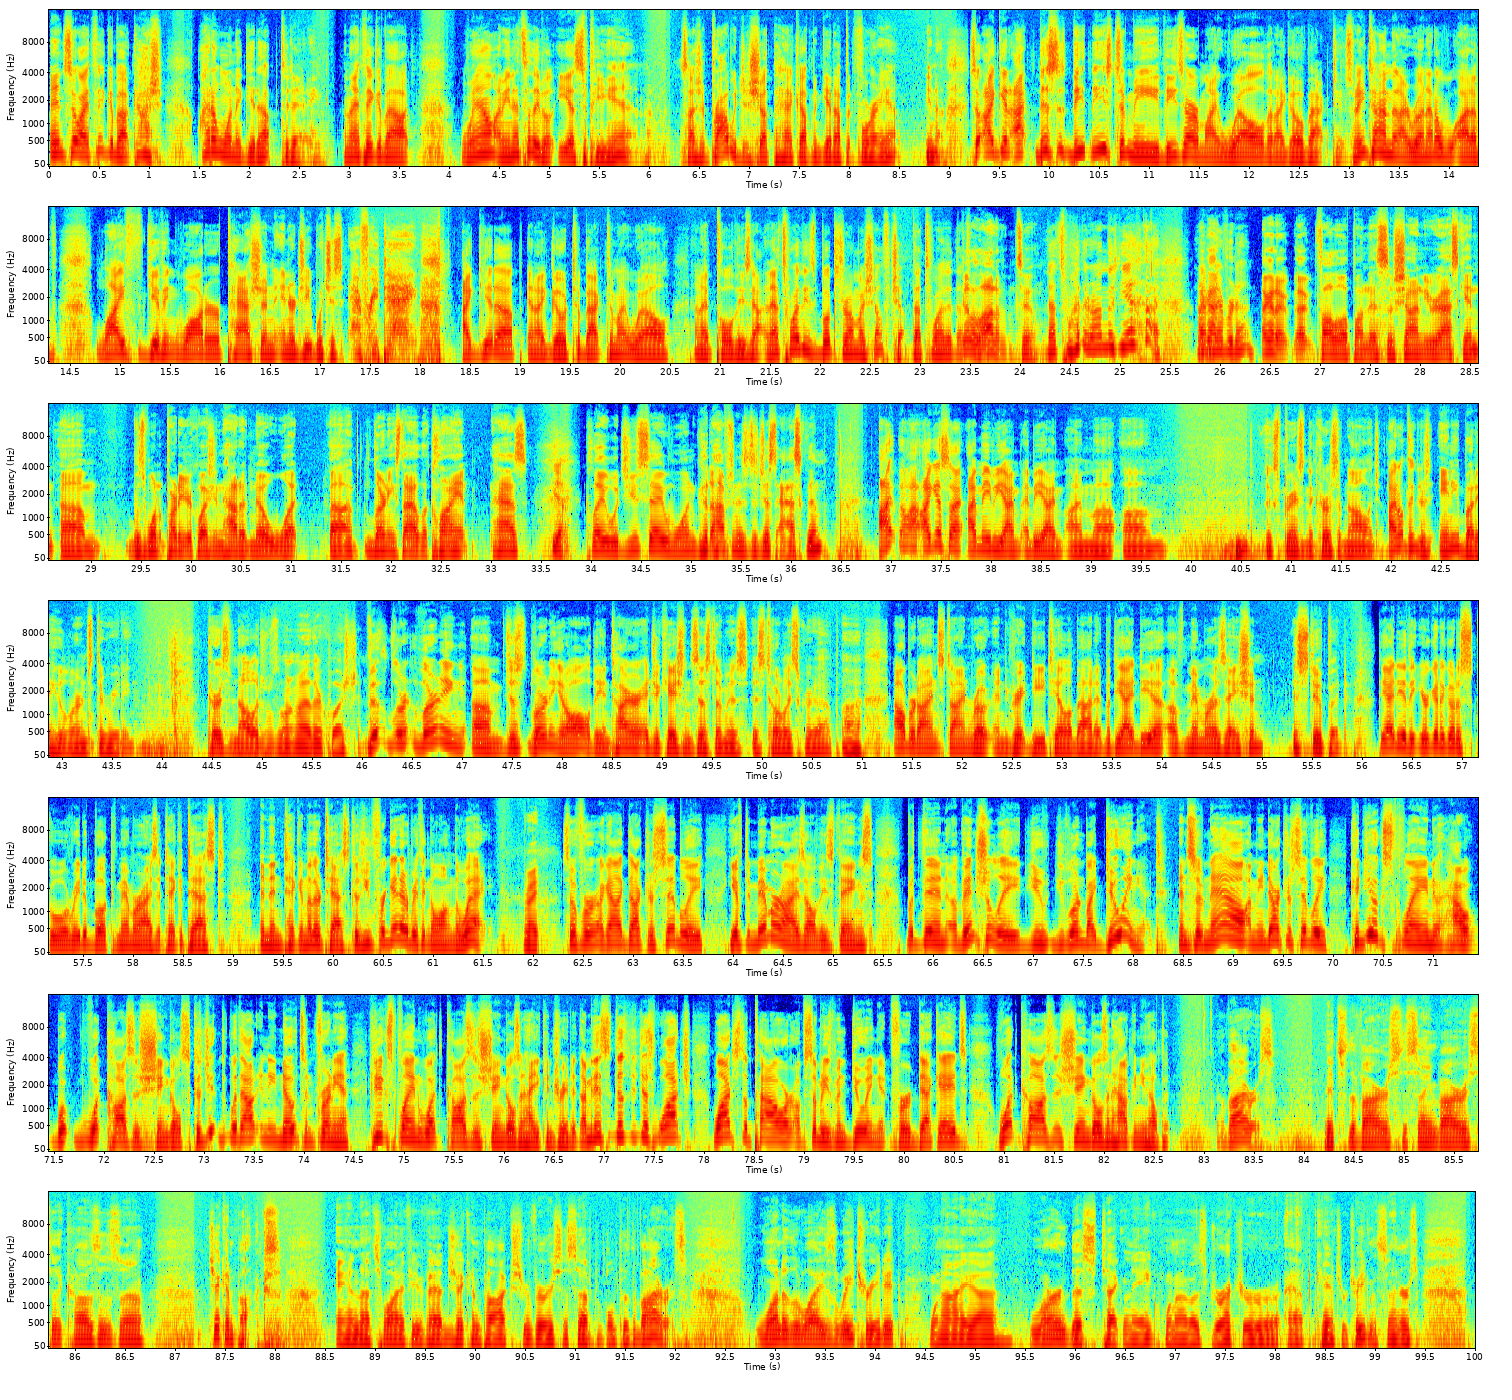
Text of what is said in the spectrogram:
And so I think about, gosh, I don't want to get up today. And I think about, well, I mean, that's how they built ESPN. So I should probably just shut the heck up and get up at 4 a.m. You know, so again, I, this is these to me. These are my well that I go back to. So anytime that I run out of out of life-giving water, passion, energy, which is every day, I get up and I go to back to my well and I pull these out. And that's why these books are on my shelf, Chuck. That's why. That's Got a lot of them too. That's why they're on the. Yeah, I'm got- never done. I got a, a follow up on this. So, Sean, you were asking, um, was one part of your question how to know what uh, learning style a client has? Yeah. Clay, would you say one good option is to just ask them? I, I guess I, I maybe I'm maybe I'm I'm uh, um, experiencing the curse of knowledge. I don't think there's anybody who learns through reading. Curse of knowledge was one of my other questions. The, lear, learning, um, just learning at all, the entire education system is is totally screwed up. Uh, Albert Einstein wrote in great detail about it, but the idea of memorization is stupid. The idea that you're going to go to school, read a book, memorize it, take a test, and then take another test because you forget everything along the way. Right. So for a guy like Dr. Sibley, you have to memorize all these things, but then eventually you you learn by doing it. And so now, I mean, Dr. Sibley, could you explain how what what causes shingles? Because without any notes in front of you, could you explain what causes shingles and how you can treat it? I mean, this, this just watch watch the power of somebody who's been doing it for decades. What causes shingles and how can you help it? A virus. It's the virus, the same virus that causes uh, chickenpox. And that's why if you've had chickenpox, you're very susceptible to the virus. One of the ways we treat it, when I uh, learned this technique when I was director at cancer treatment centers,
